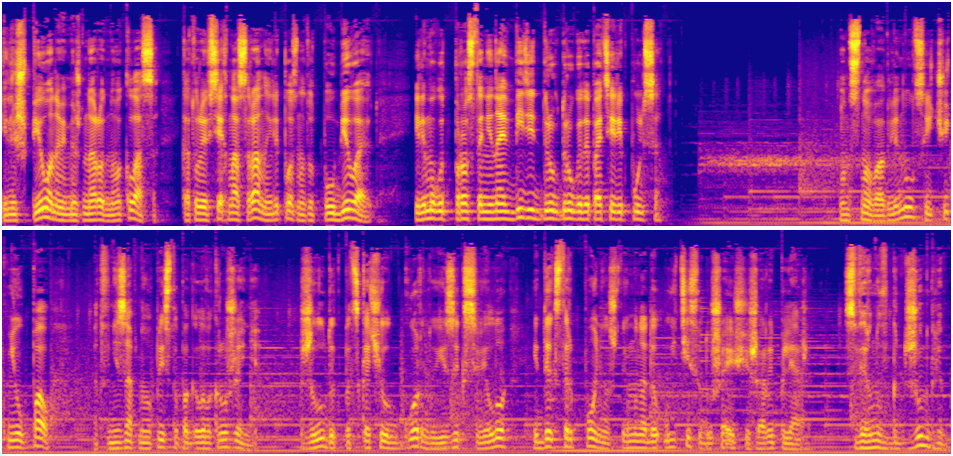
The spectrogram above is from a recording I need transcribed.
или шпионами международного класса, которые всех нас рано или поздно тут поубивают, или могут просто ненавидеть друг друга до потери пульса. Он снова оглянулся и чуть не упал от внезапного приступа головокружения. Желудок подскочил к горлу, язык свело, и Декстер понял, что ему надо уйти с удушающей жары пляжа. Свернув к джунглям,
